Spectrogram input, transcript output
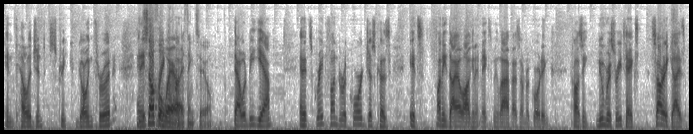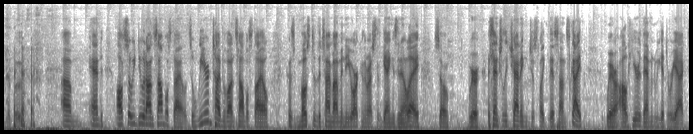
intelligent streak going through it, and it's self-aware. I think too. That would be yeah, and it's great fun to record just because it's funny dialogue and it makes me laugh as I'm recording, causing numerous retakes. Sorry, guys in the booth. um, and also, we do it ensemble style. It's a weird type of ensemble style because most of the time I'm in New York and the rest of the gang is in LA. So we're essentially chatting just like this on Skype, where I'll hear them and we get to react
